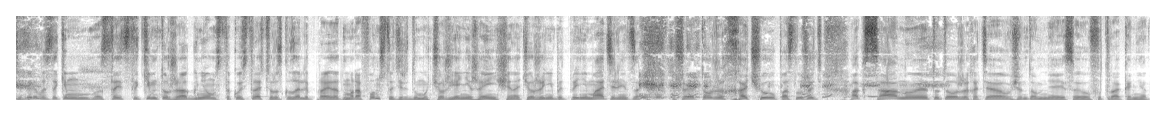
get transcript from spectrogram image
Теперь вы с таким, с, с таким тоже огнем, с такой страстью рассказали про этот марафон, что теперь думаю, что же я не женщина, что же я не предпринимательница, что я тоже хочу послушать Оксану эту тоже, хотя, в общем-то, у меня и своего футрака нет.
